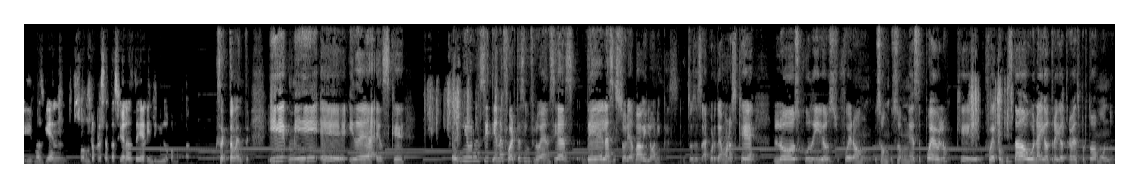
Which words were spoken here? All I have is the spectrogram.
y más bien son representaciones del individuo como tal. Exactamente. Y mi eh, idea es que el libro sí tiene fuertes influencias de las historias babilónicas. Entonces, acordémonos que los judíos fueron, son, son este pueblo que fue conquistado una y otra y otra vez por todo el mundo,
